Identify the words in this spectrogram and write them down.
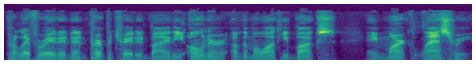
proliferated and perpetrated by the owner of the Milwaukee Bucks, a Marc Lasry,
